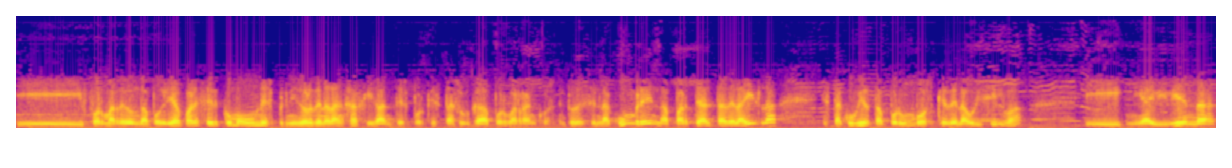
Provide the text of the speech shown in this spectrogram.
y forma redonda. Podría parecer como un exprimidor de naranjas gigantes porque está surcada por barrancos. Entonces, en la cumbre, en la parte alta de la isla, está cubierta por un bosque de laurisilva y ni hay viviendas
